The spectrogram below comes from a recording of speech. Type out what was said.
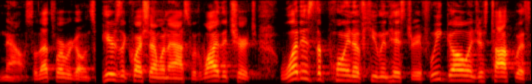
now? So that's where we're going. So here's the question I want to ask with why the church? What is the point of human history? If we go and just talk with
